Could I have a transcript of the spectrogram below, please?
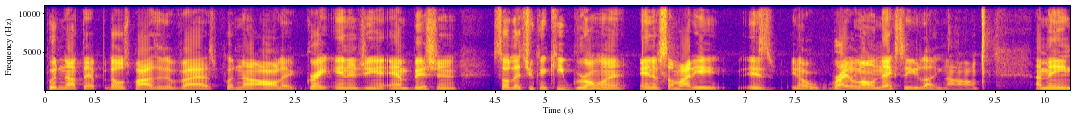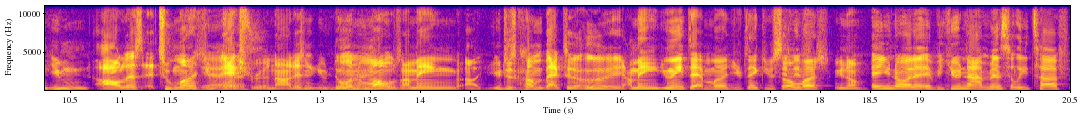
putting out that those positive vibes, putting out all that great energy and ambition so that you can keep growing. And if somebody is, you know, right along next to you, like, nah, I mean, you all this too much. You Yes. extra. Nah, this you doing the most. I mean, uh, you just come back to the hood. I mean, you ain't that much. You think you so if- much, you know. And you know what? If you're not mentally tough,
